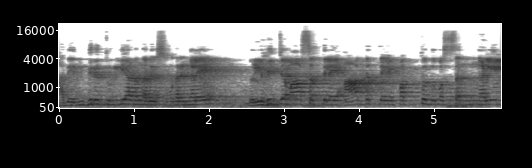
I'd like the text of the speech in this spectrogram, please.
അതെന്തിനു തുല്യാണെന്നറിയ സഹോദരങ്ങളെ? ദുൽഹിജ മാസത്തിലെ ആദ്യത്തെ പത്ത് ദിവസങ്ങളിൽ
